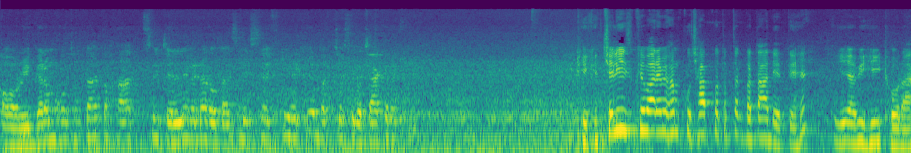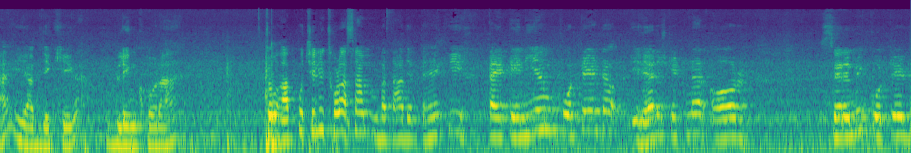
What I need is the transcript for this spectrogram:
और ये गर्म हो जाता है तो हाथ से जलने में डर होता है, इसलिए सेफ्टी रखिए, बच्चों से बचा के रखिए। ठीक है, चलिए इसके बारे में हम कुछ आपको तब तक बता देते हैं। ये अभी हीट हो रहा है, ये आप देखिएगा ब्लिंक हो रहा है। तो आपको चलिए थोड़ा सा हम बता देते हैं कि टाइटेनियम कोटेड हेयर स्ट्रेटनर और सेरेमिक कोटेड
